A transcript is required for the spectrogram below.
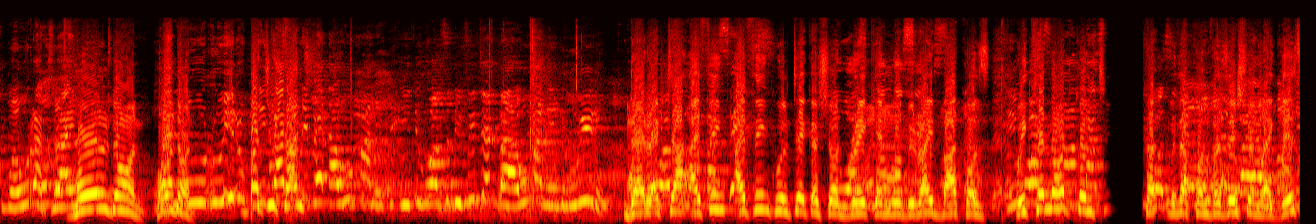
Cannot have Isaac Mwaura trying. Hold on, hold on. Ruiru, But it you wasn't can't. even a woman. It was defeated by a woman in Ruiru. Director, I think number I think we'll take a short He break and we'll be right back because we cannot continue with a conversation a like this.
